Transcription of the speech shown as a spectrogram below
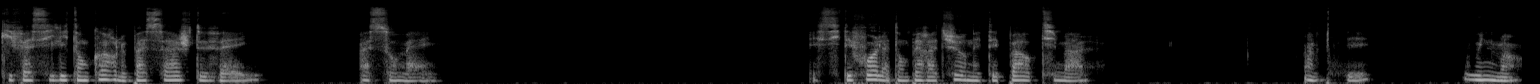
qui facilite encore le passage de veille à sommeil. Et si des fois la température n'était pas optimale, un pied ou une main,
